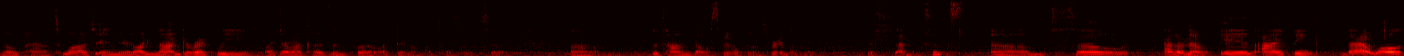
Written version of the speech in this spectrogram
no path to watch and they're like not directly like they're my cousins but like they're not my cousins so um, the time that was spent with them is very limited if that makes sense um, so i don't know. And i think that while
